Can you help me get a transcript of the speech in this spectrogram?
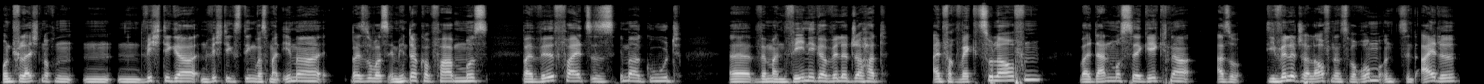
Und vielleicht noch ein, ein, ein wichtiger, ein wichtiges Ding, was man immer bei sowas im Hinterkopf haben muss, bei Willfights ist es immer gut, äh, wenn man weniger Villager hat, einfach wegzulaufen, weil dann muss der Gegner, also die Villager laufen dann zwar rum und sind idle,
